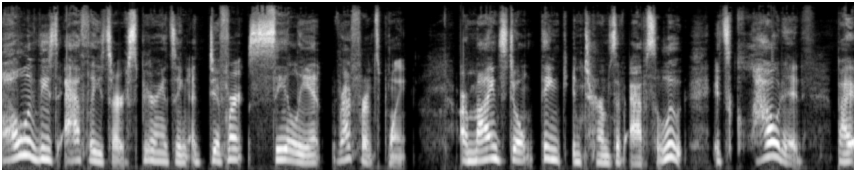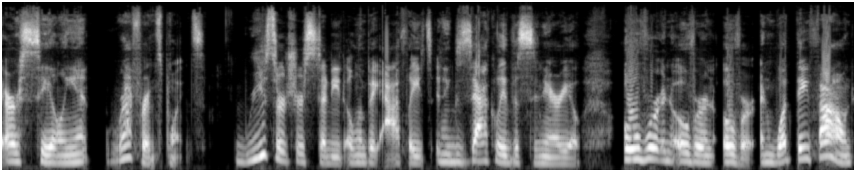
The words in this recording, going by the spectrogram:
All of these athletes are experiencing a different salient reference point. Our minds don't think in terms of absolute, it's clouded by our salient reference points. Researchers studied Olympic athletes in exactly this scenario over and over and over. And what they found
